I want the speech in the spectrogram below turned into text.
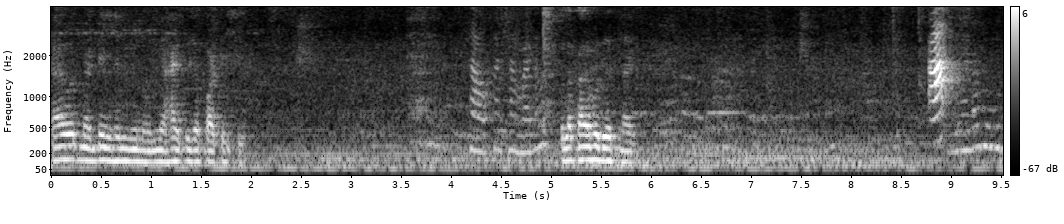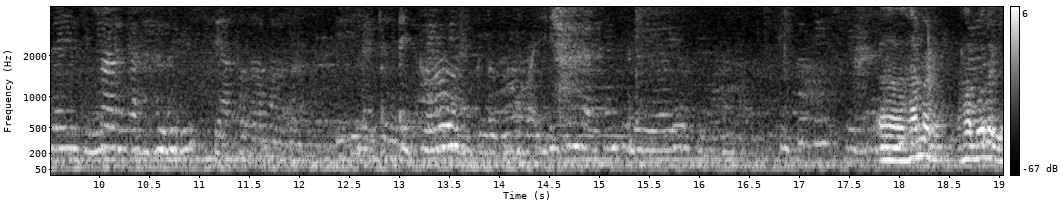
काय होत नाही टेन्शन घेऊ नको मी आहे तुझ्या पाठीशी. तुला काय होत येत नाही. मॅडम उद्या येते मी. काय करायला लागेल ते आता जरा मला अं, हा मॅडम हा बोला की.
